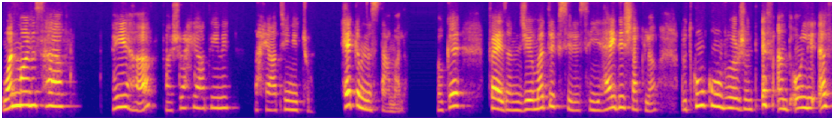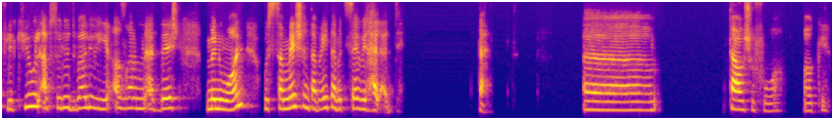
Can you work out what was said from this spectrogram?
1 minus half هي half فشو رح يعطيني؟ رح يعطيني 2 هيك بنستعملها. okay؟ فإذا ال geometric series هي هيدي شكلها. بتكون convergent if and only if ال q ال absolute value هي أصغر من قديش؟ من 1 والسميشن تبعيتها بتساوي هالقد طيب تعالوا شوفوها. okay.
